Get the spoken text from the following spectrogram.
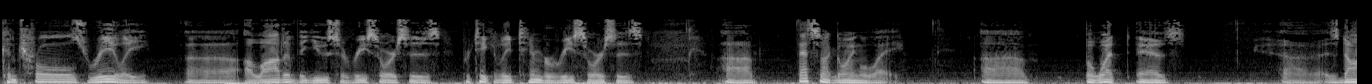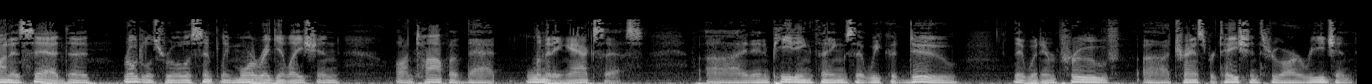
controls really uh, a lot of the use of resources, particularly timber resources. Uh, that's not going away. Uh, but what, as uh, as Don has said, the roadless rule is simply more regulation on top of that, limiting access uh, and impeding things that we could do that would improve uh, transportation through our region.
